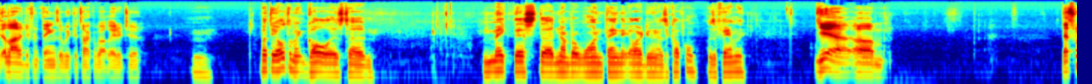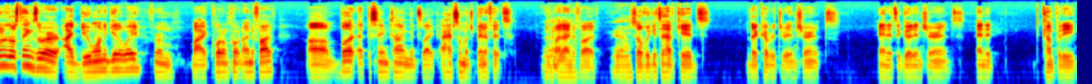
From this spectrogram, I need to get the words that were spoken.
A lot of different things that we could talk about later too. But the ultimate goal is to make this the number one thing that y'all are doing as a couple, as a family. Yeah, um that's one of those things where I do want to get away from my quote unquote nine to five. Um, but at the same time it's like I have so much benefits with my nine to five. Yeah. So if we get to have kids, they're covered through insurance and it's a good insurance and it the company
